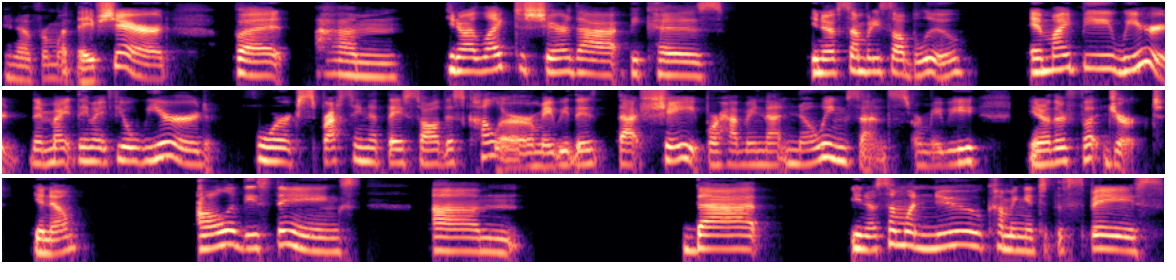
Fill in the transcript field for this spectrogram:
you know, from what they've shared. But, um, you know, I like to share that because, you know, if somebody saw blue it might be weird. They might they might feel weird for expressing that they saw this color or maybe they that shape or having that knowing sense or maybe you know their foot jerked, you know. All of these things um that you know someone new coming into the space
